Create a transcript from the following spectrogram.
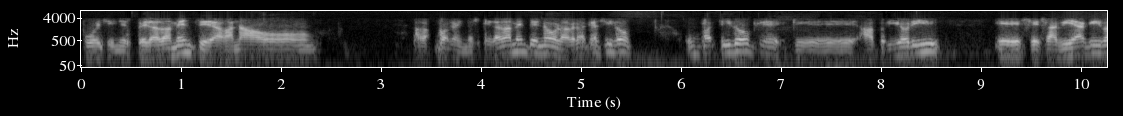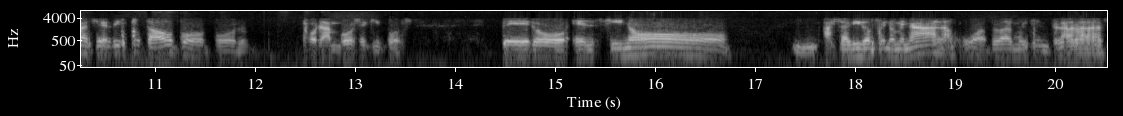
pues inesperadamente ha ganado. Bueno, inesperadamente no, la verdad que ha sido un partido que, que a priori eh, se sabía que iba a ser disputado por, por, por ambos equipos. Pero el Sino mm, ha salido fenomenal, han jugado todas muy centradas,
